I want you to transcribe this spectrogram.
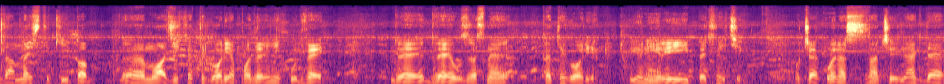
17 ekipa e, mlađih kategorija podeljenih u dve, dve, dve uzrasne kategorije, pioniri i petlići. Očekuje nas znači negde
